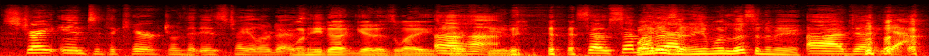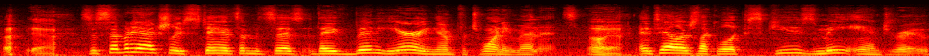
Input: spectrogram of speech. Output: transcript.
straight into the character that is Taylor Dozy. when he doesn't get his way, he's Uh-huh. persecuted. so Why doesn't ac- anyone listen to me? I don't, yeah. yeah. So somebody actually stands up and says they've been hearing him for 20 minutes. Oh yeah. And Taylor's like, well, excuse me, Andrew,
